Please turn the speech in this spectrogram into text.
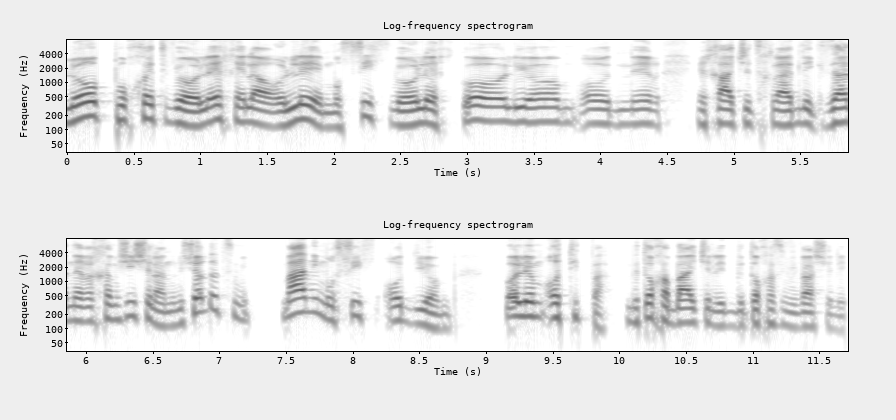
לא פוחת והולך, אלא עולה, מוסיף והולך. כל יום עוד נר אחד שצריך להדליק. זה הנר החמישי שלנו. לשאול את עצמי, מה אני מוסיף עוד יום? כל יום עוד טיפה, בתוך הבית שלי, בתוך הסביבה שלי.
